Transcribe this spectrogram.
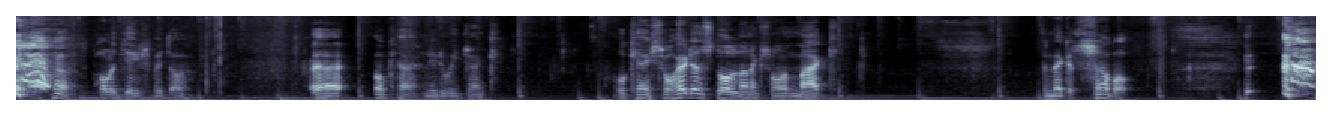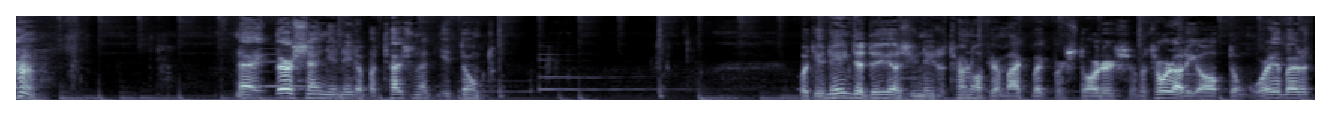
Apologies about that. Uh, okay, need a wee drink. Okay, so how to install Linux on a Mac to make it simple. now, they're saying you need a petition that you don't. What you need to do is you need to turn off your MacBook for starters. If it's already off, don't worry about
